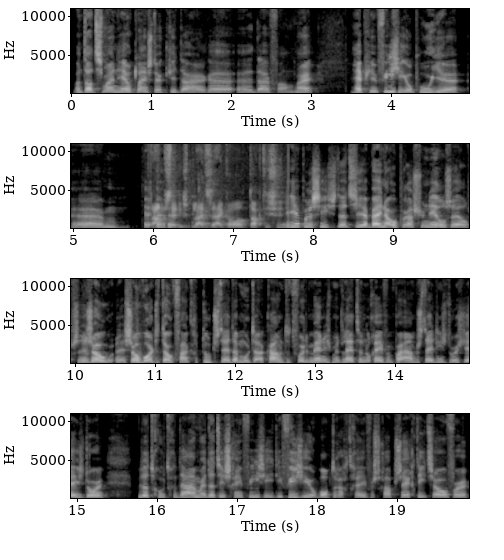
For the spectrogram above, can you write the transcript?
Want dat is maar een heel klein stukje daar, uh, uh, daarvan. Maar heb je een visie op hoe je. Um, aanbestedingsbeleid is eigenlijk al tactisch. Ja, precies. Dat is ja, bijna operationeel zelfs. En zo, zo wordt het ook vaak getoetst. Hè. Dan moet de accountant voor de managementletter nog even een paar aanbestedingsdossiers door dat goed gedaan, maar dat is geen visie. Die visie op opdrachtgeverschap zegt iets over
